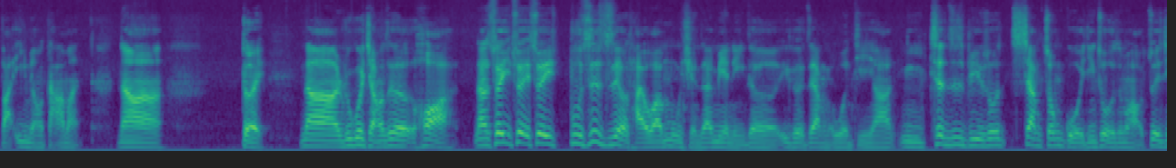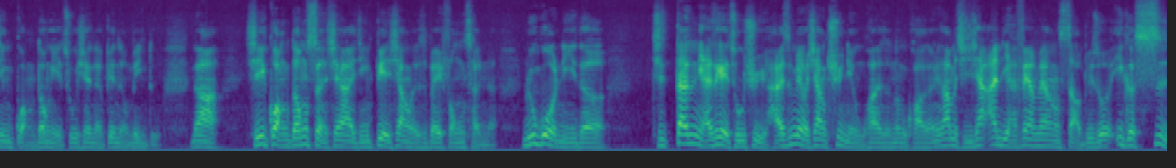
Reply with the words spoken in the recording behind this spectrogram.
把疫苗打满，那对，那如果讲到这个话，那所以所以所以不是只有台湾目前在面临的一个这样的问题啊，你甚至比如说像中国已经做的这么好，最近广东也出现了变种病毒，那其实广东省现在已经变相的是被封城了。如果你的其实，但是你还是可以出去，还是没有像去年武汉的时候那么夸张，因为他们其实案例还非常非常少，比如说一个市，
